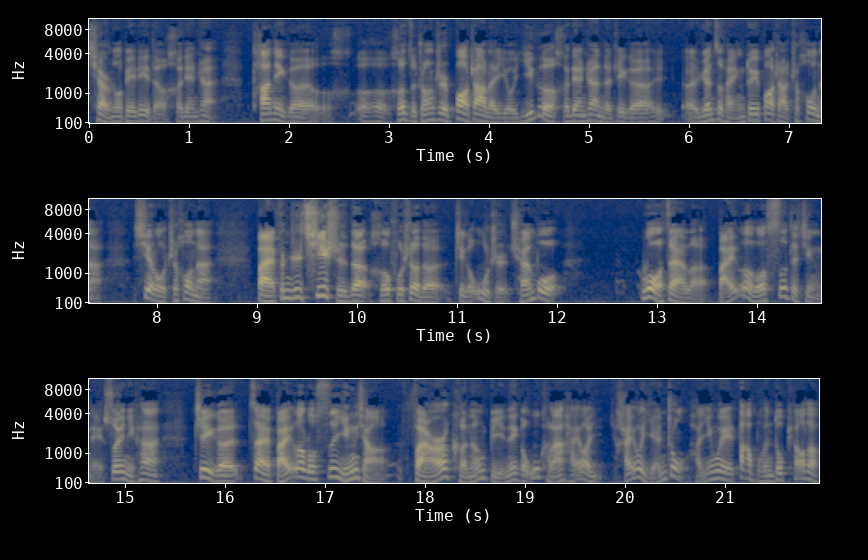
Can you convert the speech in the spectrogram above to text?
切尔诺贝利的核电站，它那个呃核子装置爆炸了，有一个核电站的这个呃原子反应堆爆炸之后呢，泄露之后呢，百分之七十的核辐射的这个物质全部落在了白俄罗斯的境内，所以你看这个在白俄罗斯影响反而可能比那个乌克兰还要还要严重哈，因为大部分都飘到。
